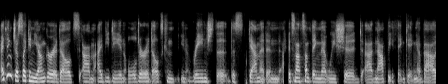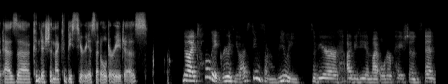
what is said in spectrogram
i think just like in young younger adults, um, IBD in older adults can, you know, range the this gamut, and it's not something that we should uh, not be thinking about as a condition that could be serious at older ages. No, I totally agree with you. I've seen some really severe IBD in my older patients, and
